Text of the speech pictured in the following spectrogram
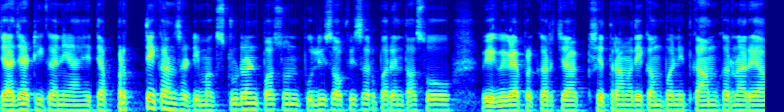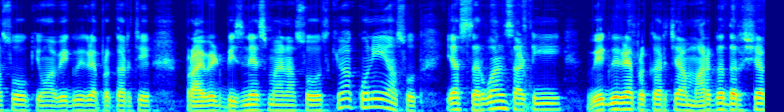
ज्या ज्या ठिकाणी आहे त्या प्रत्येकांसाठी मग स्टुडंटपासून पोलीस ऑफिसरपर्यंत असो वेगवेगळ्या प्रकारच्या क्षेत्रामध्ये कंपनीत काम करणारे असो किंवा वेगवेगळ्या प्रकारचे प्रायव्हेट बिझनेसमॅन असोत किंवा कोणीही असोत या सर्वांसाठी वेगवेगळ्या प्रकारच्या मार्गदर्शक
